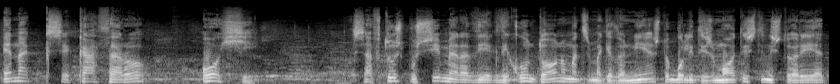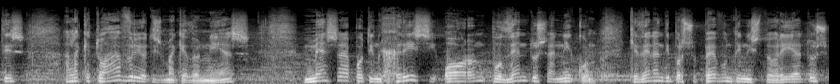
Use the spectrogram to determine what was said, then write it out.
ένα ξεκάθαρο όχι σε αυτούς που σήμερα διεκδικούν το όνομα της Μακεδονίας, τον πολιτισμό της, την ιστορία της, αλλά και το αύριο της Μακεδονίας, μέσα από την χρήση όρων που δεν τους ανήκουν και δεν αντιπροσωπεύουν την ιστορία τους,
